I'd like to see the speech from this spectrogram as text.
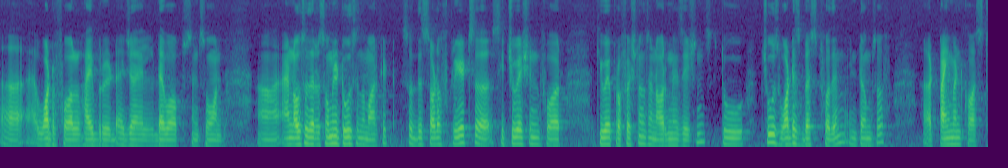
uh, waterfall, hybrid, agile, DevOps, and so on. Uh, and also, there are so many tools in the market. So, this sort of creates a situation for QA professionals and organizations to choose what is best for them in terms of uh, time and cost.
